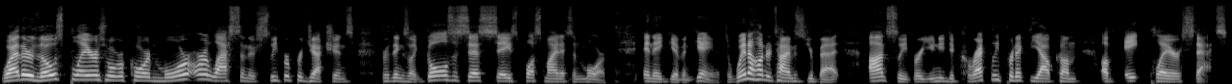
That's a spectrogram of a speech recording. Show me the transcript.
whether those players will record more or less than their sleeper projections for things like goals, assists, saves, plus, minus, and more in a given game. To win 100 times your bet on sleeper, you need to correctly predict the outcome of eight player stats.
